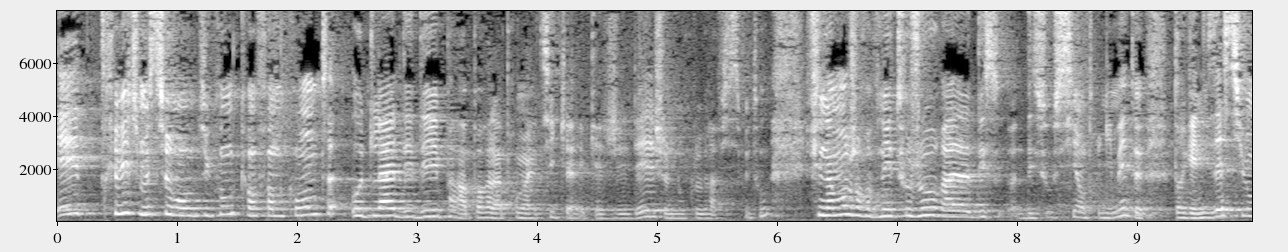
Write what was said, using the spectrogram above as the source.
Et très vite, je me suis rendu compte qu'en fin de compte, au-delà d'aider par rapport à la problématique à laquelle j'ai aidé, je donc le graphisme et tout, finalement, j'en revenais toujours à des, sou- des soucis, entre guillemets, de- d'organisation,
